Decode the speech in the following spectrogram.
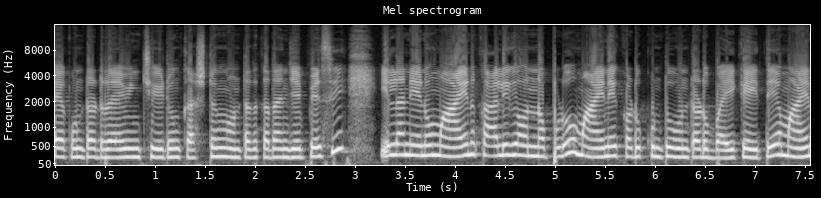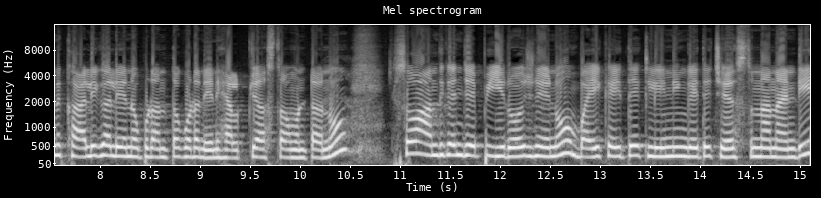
లేకుండా డ్రైవింగ్ చేయడం కష్టంగా ఉంటుంది కదా అని చెప్పేసి ఇలా నేను మా ఆయన ఖాళీగా ఉన్నప్పుడు మా ఆయనే కడుక్కుంటూ ఉంటాడు బైక్ అయితే. మా ఆయన ఖాళీగా లేనప్పుడు అంతా కూడా నేను హెల్ప్ చేస్తూ ఉంటాను. సో అందుకని చెప్పి ఈరోజు నేను బైక్ అయితే క్లీనింగ్ అయితే చేస్తున్నానండి.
